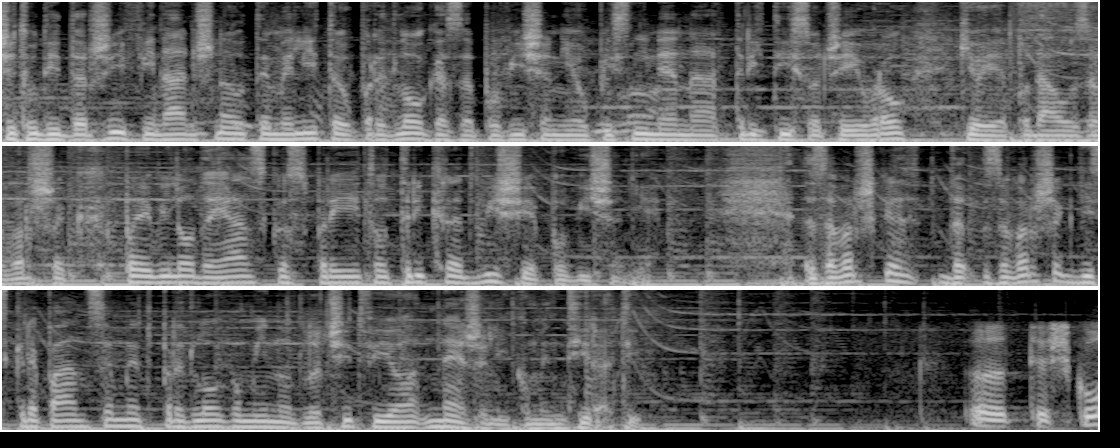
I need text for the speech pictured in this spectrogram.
Če tudi drži finančna utemeljitev predloga za povišanje opisnine na 3000 evrov, ki jo je podal završek, pa je bilo dejansko sprejeto trikrat više povišanje. Završke, završek diskrepance med predlogom in odločitvijo ne želi komentirati. Eh, težko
